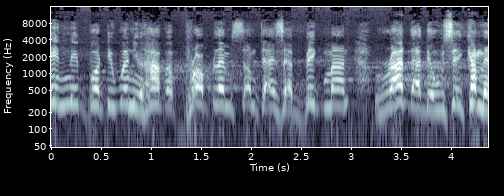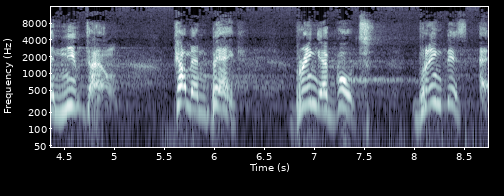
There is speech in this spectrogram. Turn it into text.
Anybody, when you have a problem, sometimes a big man, rather they will say, Come and kneel down, come and beg, bring a goat, bring this. Eh,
